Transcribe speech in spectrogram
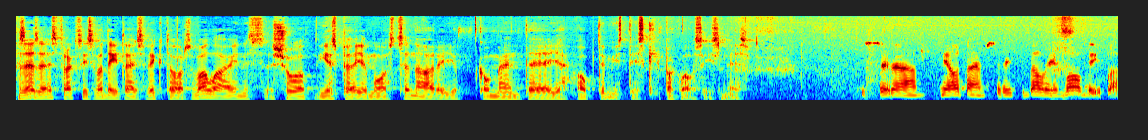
ZZS frakcijas vadītājs Viktors Valainis šo iespējamo scenāriju komentēja optimistiski. Paklausīsimies. Tas ir jautājums arī par dalību valdībā.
